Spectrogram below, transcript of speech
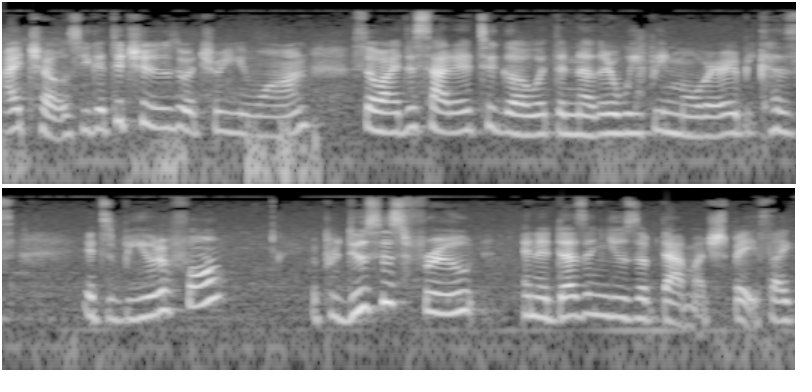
I chose. You get to choose what tree you want. So I decided to go with another weeping mulberry because it's beautiful. It produces fruit and it doesn't use up that much space. Like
